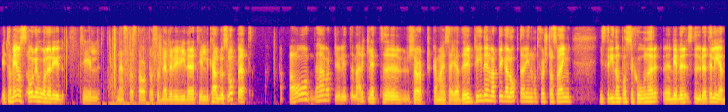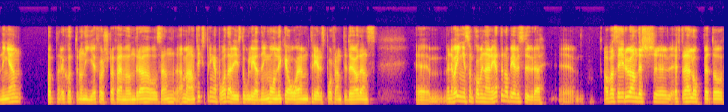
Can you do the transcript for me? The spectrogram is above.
Vi tar med oss Olli Håleryd till nästa start och så bläddrar vi vidare till kallblodsloppet. Ja, det här vart ju lite märkligt uh, kört kan man ju säga. Piden vart ju galopp där in mot första sväng i strid om positioner. Uh, BB Sture till ledningen. Öppnade 17.09 första 500 och sen, ja, men han fick springa på där i stor ledning. Månlycke AM, tredje spår fram till dödens. Eh, men det var ingen som kom i närheten av BV Sture. Eh, ja, vad säger du Anders eh, efter det här loppet och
